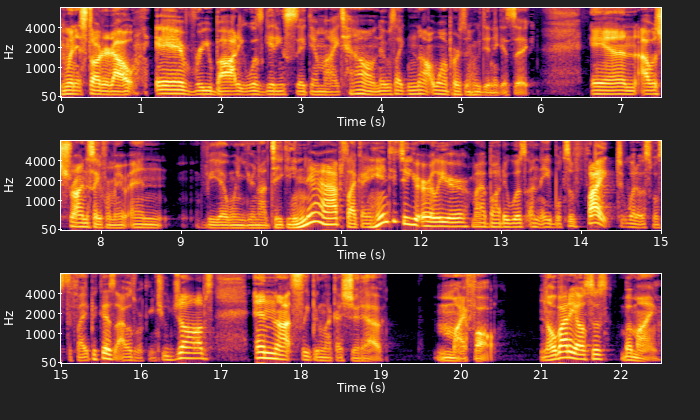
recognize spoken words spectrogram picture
When it started out, everybody was getting sick in my town. There was like not one person who didn't get sick. And I was trying to save from it. And via when you're not taking naps, like I hinted to you earlier, my body was unable to fight what it was supposed to fight because I was working two jobs and not sleeping like I should have. My fault. Nobody else's but mine.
